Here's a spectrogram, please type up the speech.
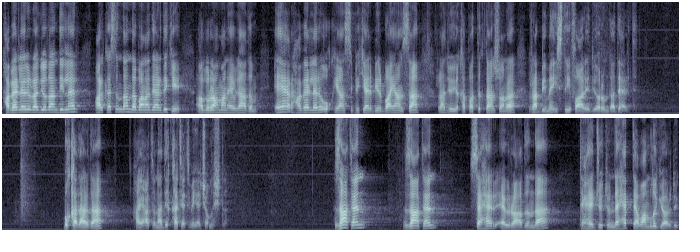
Haberleri radyodan dinler, arkasından da bana derdi ki, Abdurrahman evladım, eğer haberleri okuyan spiker bir bayansa, radyoyu kapattıktan sonra Rabbime istiğfar ediyorum da derdi. Bu kadar da hayatına dikkat etmeye çalıştı. Zaten zaten seher evradında teheccüdünde hep devamlı gördük.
